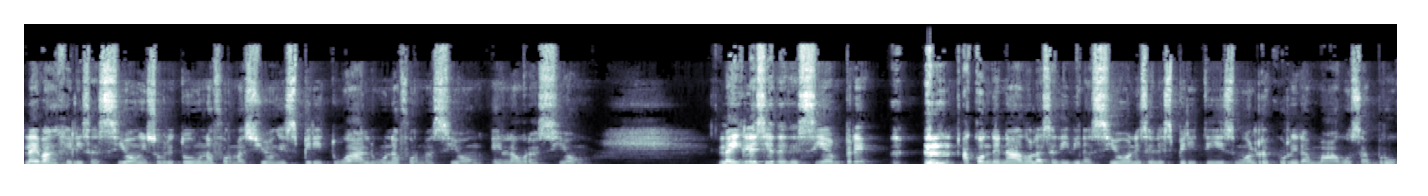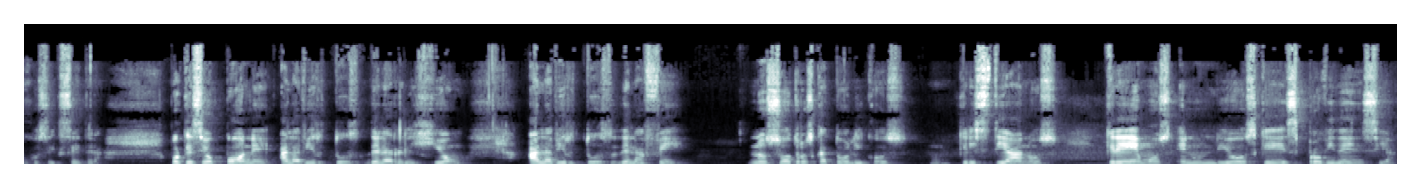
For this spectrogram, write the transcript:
la evangelización y sobre todo una formación espiritual, una formación en la oración. La Iglesia desde siempre ha condenado las adivinaciones, el espiritismo, el recurrir a magos, a brujos, etc., porque se opone a la virtud de la religión, a la virtud de la fe. Nosotros católicos, cristianos, creemos en un Dios que es providencia,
